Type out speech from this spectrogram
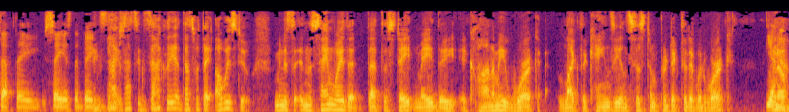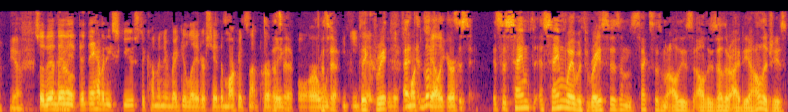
that they say is the big Exactly. That's exactly it. That's what they always do. I mean, it's in the same way that, that the state made the economy work like the Keynesian system predicted it would work. yeah. you know, Yeah, yeah. So then, then, No. they, then they have an excuse to come in and regulate or say the market's not perfect That's it. or That's we, it. we need They to create there's market look, failure. It's the, it's the same same way with racism, sexism, and all these all these other ideologies.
